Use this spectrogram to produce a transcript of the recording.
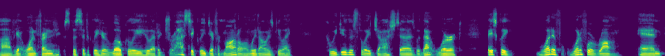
Uh, i've got one friend specifically here locally who had a drastically different model and we'd always be like could we do this the way josh does? Would that work? Basically what if what if we're wrong and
